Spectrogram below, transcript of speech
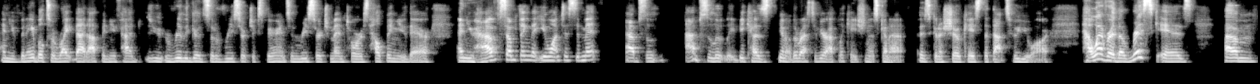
and you've been able to write that up, and you've had you really good sort of research experience and research mentors helping you there, and you have something that you want to submit. Absolutely absolutely because you know the rest of your application is gonna is gonna showcase that that's who you are however the risk is um,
